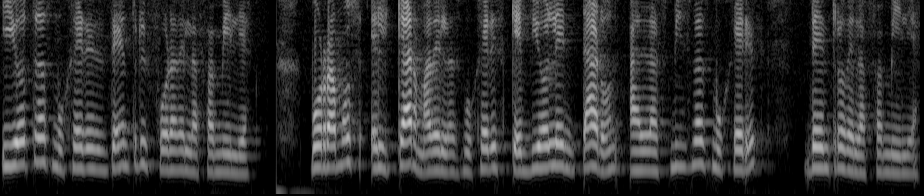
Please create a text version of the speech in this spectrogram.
y otras mujeres dentro y fuera de la familia. Borramos el karma de las mujeres que violentaron a las mismas mujeres dentro de la familia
